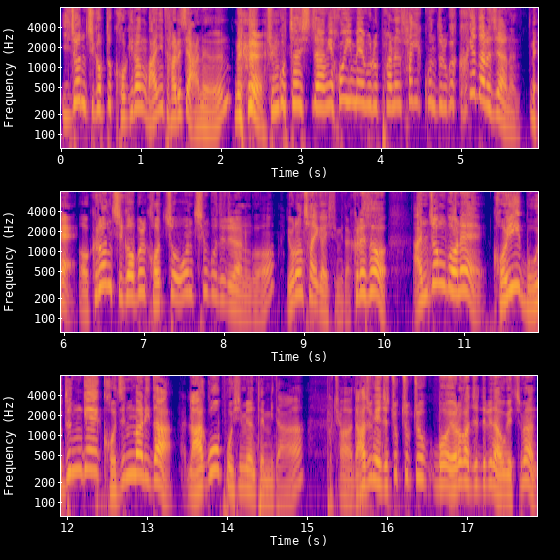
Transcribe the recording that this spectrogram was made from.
이전 직업도 거기랑 많이 다르지 않은 중고차 시장에 허위 매물을 파는 사기꾼들과 크게 다르지 않은 네. 어, 그런 직업을 거쳐온 친구들이라는 거 이런 차이가 있습니다. 그래서 안정권의 거의 모든 게 거짓말이다라고 보시면 됩니다. 아, 나중에 이제 쭉쭉쭉 뭐 여러 가지들이 나오겠지만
